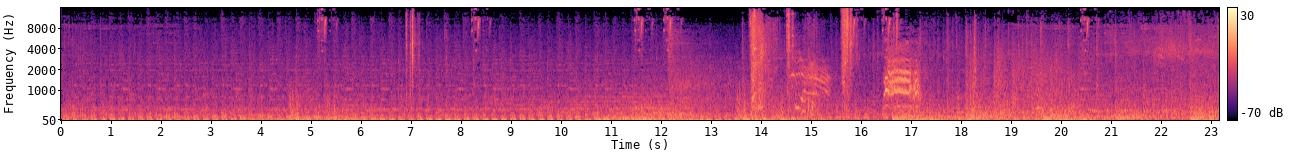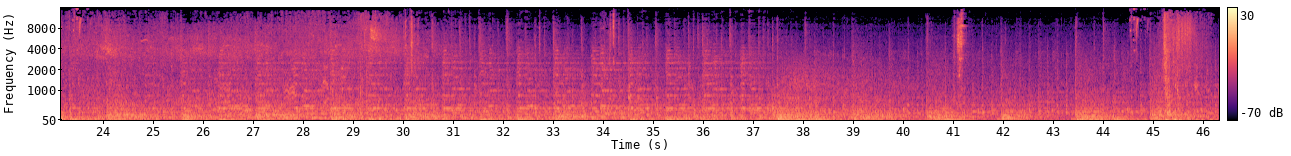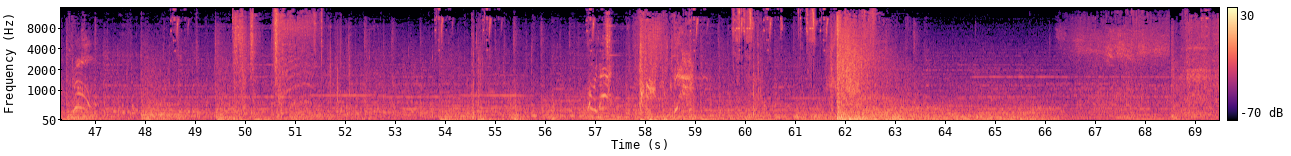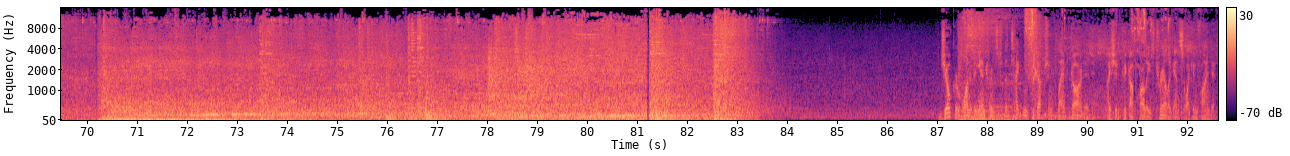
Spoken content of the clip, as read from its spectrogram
Joker wanted the entrance to the Titan production plant guarded. I should pick up Harley's trail again so I can find it.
